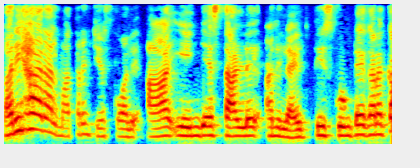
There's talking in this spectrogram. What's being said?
పరిహారాలు మాత్రం చేసుకోవాలి. ఆ ఏం చేస్తాడులే అని లైట్ తీసుకుంటే గనక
